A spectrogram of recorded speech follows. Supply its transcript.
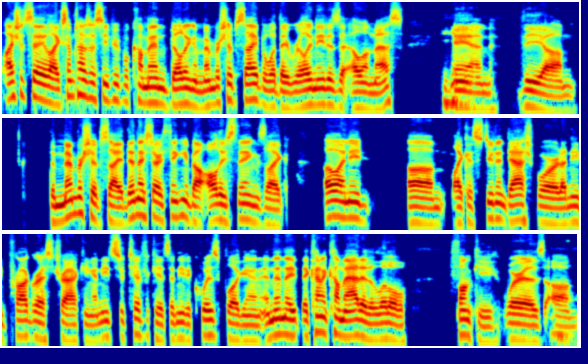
I should say like sometimes I see people come in building a membership site, but what they really need is the LMS mm-hmm. and the um the membership site. Then they start thinking about all these things like, oh, I need um like a student dashboard, I need progress tracking, I need certificates, I need a quiz plugin, and then they they kind of come at it a little funky. Whereas mm-hmm. um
